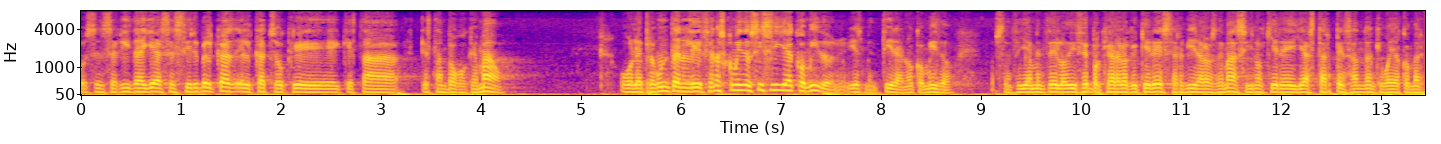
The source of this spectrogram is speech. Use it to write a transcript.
pues enseguida ya se sirve el, cacho que, está, que está un poco quemado. O le preguntan y le dicen, ¿has comido? Sí, sí, ya he comido. Y es mentira, no he comido. Sencillamente lo dice porque ahora lo que quiere es servir a los demás y no quiere ya estar pensando en que voy a comer.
